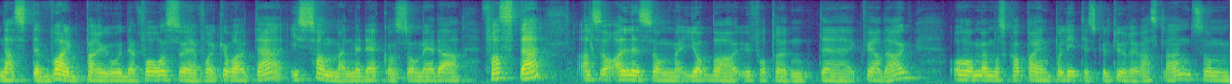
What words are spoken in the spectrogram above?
neste valgperiode for oss som er folkevalgte, i sammen med dere som er det faste. Altså alle som jobber ufortrødent eh, hver dag. Og vi må skape en politisk kultur i Vestland som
